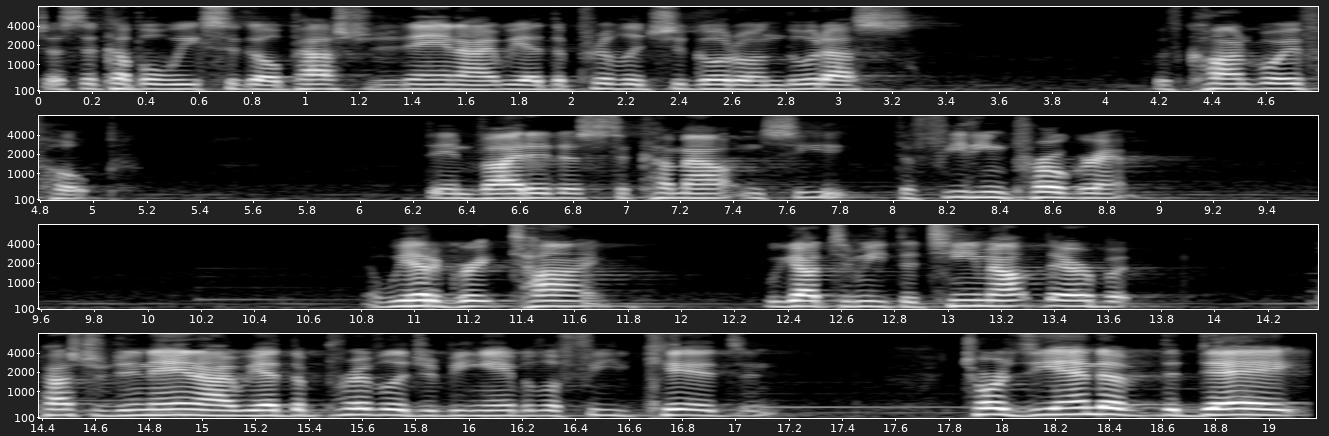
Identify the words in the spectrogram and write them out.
Just a couple weeks ago, Pastor Dene and I, we had the privilege to go to Honduras with Convoy of Hope. They invited us to come out and see the feeding program. And we had a great time. We got to meet the team out there, but Pastor Dene and I, we had the privilege of being able to feed kids. And towards the end of the day,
